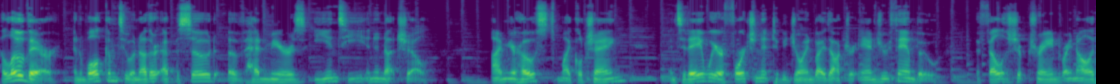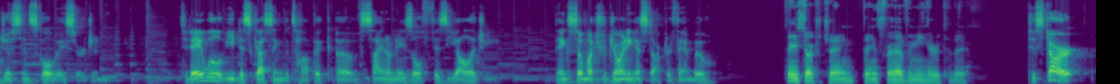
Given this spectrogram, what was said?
Hello there, and welcome to another episode of Headmirror's ENT in a Nutshell. I'm your host, Michael Chang, and today we are fortunate to be joined by Dr. Andrew Thamboo, a fellowship trained rhinologist and skull base surgeon. Today we'll be discussing the topic of sinonasal physiology. Thanks so much for joining us, Dr. Thamboo. Thanks, Dr. Chang. Thanks for having me here today. To start,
